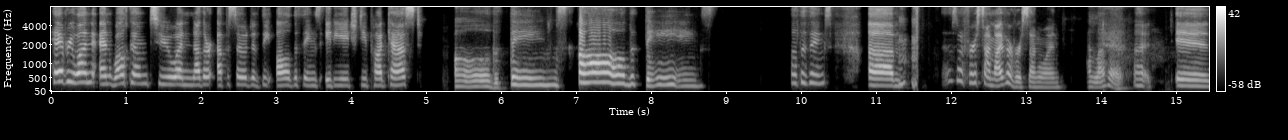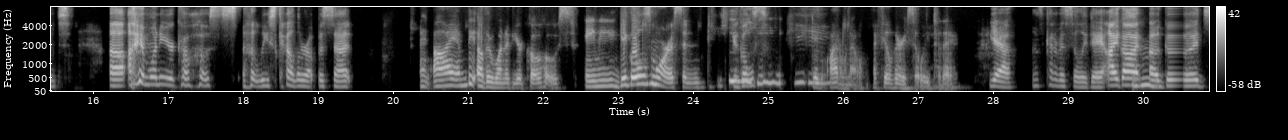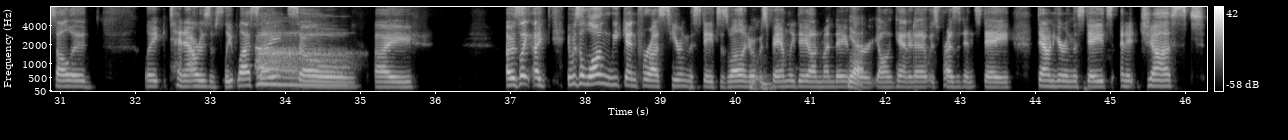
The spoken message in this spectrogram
Hey, everyone, and welcome to another episode of the All the Things ADHD podcast. All the things, all the things. All the things. Um, this is the first time I've ever sung one. I love it. Uh, and uh, I am one of your co hosts, Elise Keller Upset. And I am the other one of your co hosts, Amy Giggles Morrison. Giggles. Giggle. I don't know. I feel very silly today. Yeah, that's kind of a silly day. I got Mhm. a good solid like 10 hours of sleep last night. So I I was like I it was a long weekend for us here in the States as well. I know it was Mhm. family day on Monday Yeah. for y'all in Canada. It was President's Day down here in the States. And it just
